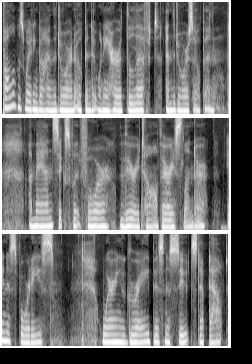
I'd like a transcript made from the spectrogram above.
Paula was waiting behind the door and opened it when he heard the lift and the doors open. A man, six foot four, very tall, very slender, in his forties, wearing a gray business suit, stepped out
